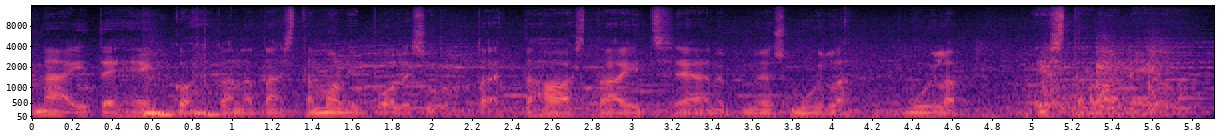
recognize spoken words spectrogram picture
mä itse henkot kannatan sitä monipuolisuutta, että haastaa itseään myös muilla, muilla estradeilla.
